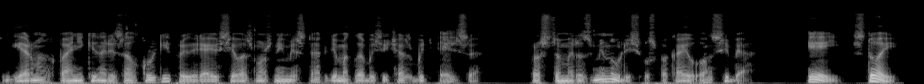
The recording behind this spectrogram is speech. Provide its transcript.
Герман в панике нарезал круги, проверяя все возможные места, где могла бы сейчас быть Эльза. Просто мы разминулись, успокаивал он себя. «Эй, стой!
